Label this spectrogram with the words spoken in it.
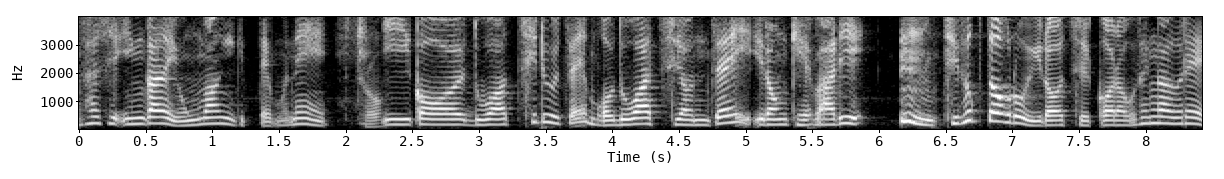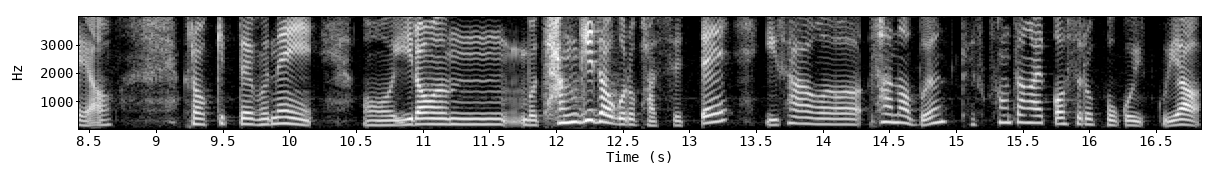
사실 인간의 욕망이기 때문에 그렇죠? 이걸 노화 치료제, 뭐 노화 지연제 이런 개발이 지속적으로 이루어질 거라고 생각을 해요. 그렇기 때문에 어, 이런 뭐 장기적으로 봤을 때 이 산업은 계속 성장할 것으로 보고 있고요.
